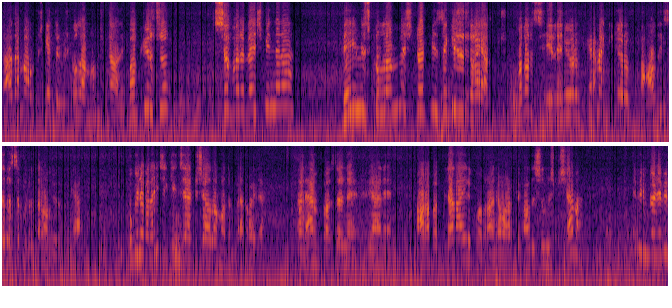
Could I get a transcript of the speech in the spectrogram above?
Adam almış getirmiş kullanmamış ne alayım. Bakıyorsun sıfırı 5000 lira Beyimiz kullanmış 4800 lira yazmış. O kadar sinirleniyorum ki hemen gidiyorum pahalıysa da sıfırından alıyorum ya. Bugüne kadar hiç ikinci el bir şey alamadım ben öyle. Yani en fazla ne yani araba falan ayrı konu hani artık alışılmış bir şey ama ne bileyim böyle bir,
